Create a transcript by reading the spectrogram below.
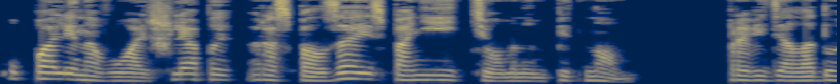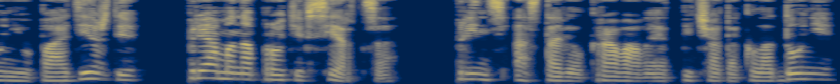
упали на вуаль шляпы, расползаясь по ней темным пятном. Проведя ладонью по одежде, прямо напротив сердца, принц оставил кровавый отпечаток ладони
